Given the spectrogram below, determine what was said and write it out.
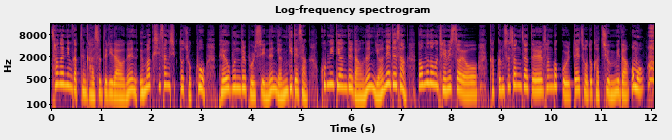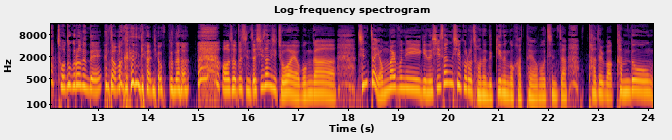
청아님 같은 가수들이 나오는 음악 시상식도 좋고, 배우분들 볼 수 있는 연기대상, 코미디언들 나오는 연예대상, 너무너무 재밌어요. 가끔 수상자들 상 받고 올 때 저도 같이 웁니다. 어머, 저도 그러는데, 나만 그러는 게 아니었구나. 어, 저도 진짜 시상식 좋아해요. 뭔가, 진짜 연말 분위기는 시상식으로 저는 느끼는 것 같아요. 뭐 진짜 다들 막 감동,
